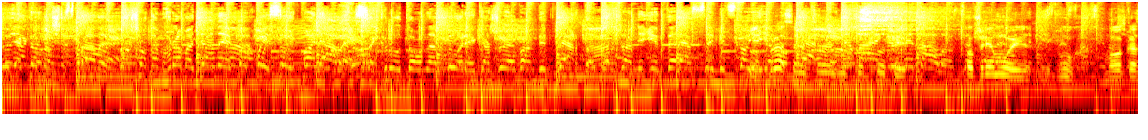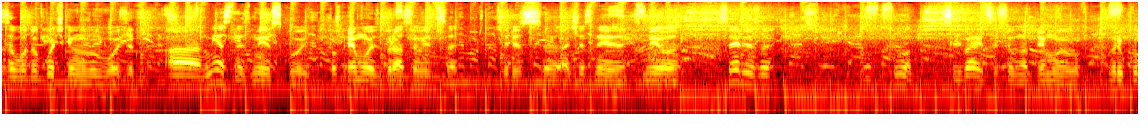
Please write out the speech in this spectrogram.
ну як там наші справи? Про що там громадяни підписують маляви? Все круто в натурі, кажу я вам відверто. Державні інтереси відстоює по прямой с двух молокозаводов бочками вывозят, а местный Змеевской по прямой сбрасывается через э, очистные змеосервисы. Все, сливается все напрямую в реку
